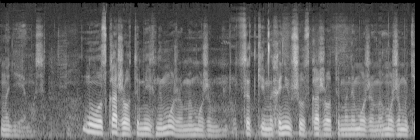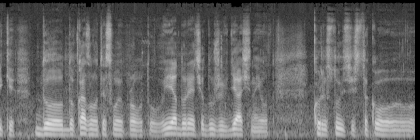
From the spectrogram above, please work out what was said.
надіємося. Ну, оскаржувати ми їх не можемо. Ми можемо. Це такий механізм, що оскаржувати ми не можемо. Ми можемо тільки до, доказувати свою правоту. І я, до речі, дуже вдячний. От, користуючись такого,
